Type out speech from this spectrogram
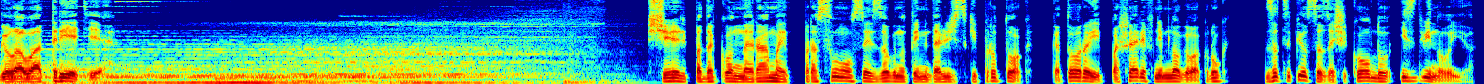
Глава третья щель под оконной рамой просунулся изогнутый металлический пруток, который, пошарив немного вокруг, зацепился за щеколду и сдвинул ее.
